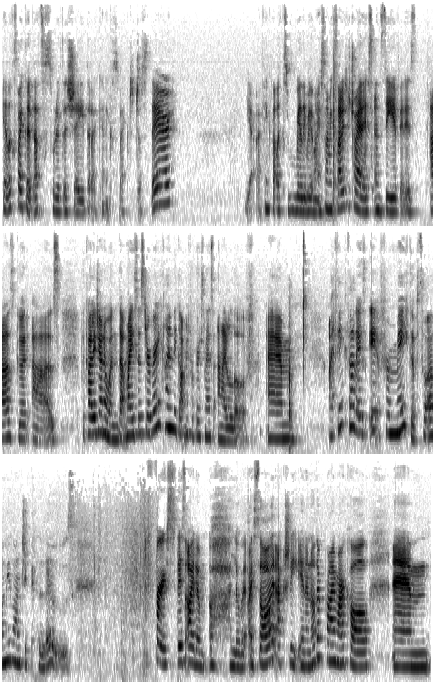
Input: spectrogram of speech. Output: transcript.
it looks like. That's sort of the shade that I can expect just there. Yeah, I think that looks really, really nice. So I'm excited to try this and see if it is as good as the Kylie Jenner one that my sister very kindly got me for Christmas and I love. Um, I think that is it for makeup. So I'll move on to clothes. First, this item, oh, I love it. I saw it actually in another Primark haul. Um,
